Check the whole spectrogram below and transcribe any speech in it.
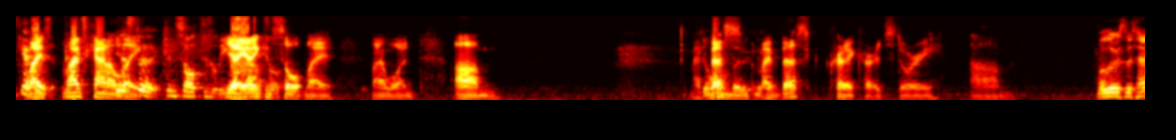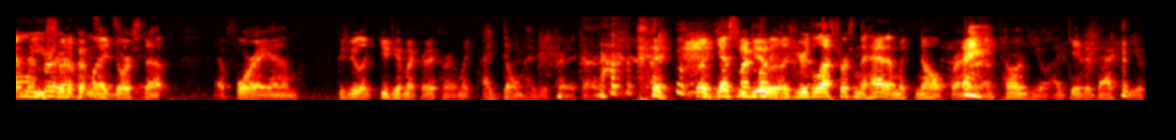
got. mine's mine's kind of he has like to consult his legal. yeah. I got to counsel. consult my my one. Um, my Go on, best Buttercup. my best credit card story. Um, Well, there was the time when you Remember showed it up like at it my was doorstep at 4 a.m. because you're like, dude, you have my credit card. I'm like, I don't have your credit card. like, yes, you do. money? Like, you're the last person that had it. I'm like, no, Brian, I'm telling you, I gave it back to you.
